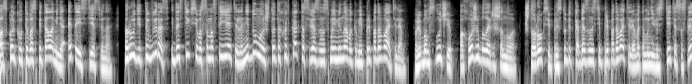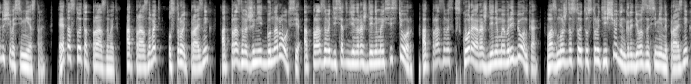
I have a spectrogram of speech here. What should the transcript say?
Поскольку ты воспитала меня, это естественно. Руди, ты вырос и достиг всего самостоятельно. Не думаю, что это хоть как-то связано с моими навыками преподавателя. В любом случае, похоже было решено, что Рокси приступит к обязанности преподавателя в этом университете со следующего семестра. Это стоит отпраздновать. Отпраздновать, устроить праздник, отпраздновать женитьбу на Рокси, отпраздновать десятый день рождения моих сестер, отпраздновать скорое рождение моего ребенка. Возможно, стоит устроить еще один грандиозный семейный праздник.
